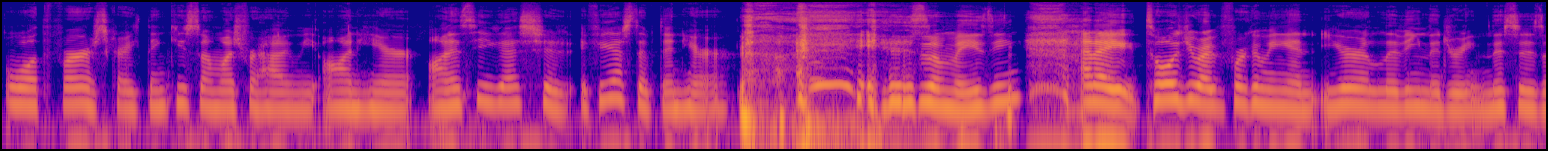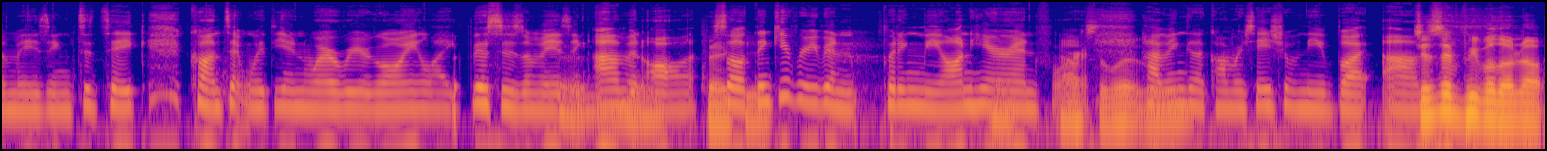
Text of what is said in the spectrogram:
Well, first, Craig, thank you so much for having me on here. Honestly, you guys should, if you guys stepped in here, it is amazing. And I told you right before coming in, you're living the dream. This is amazing to take content with you and wherever you're going. Like, this is amazing. I'm in awe. Thank so, you. thank you for even putting me on here and for absolutely. having a conversation with me. But, um, Just if people don't know,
